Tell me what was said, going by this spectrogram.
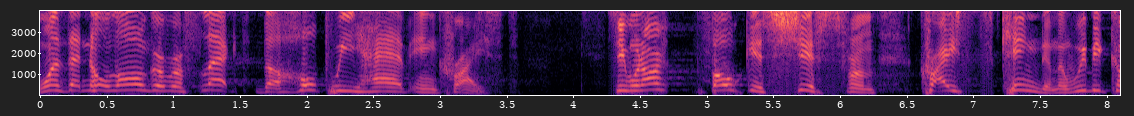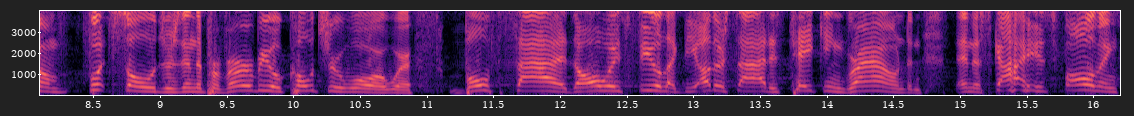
ones that no longer reflect the hope we have in Christ. See, when our focus shifts from Christ's kingdom and we become foot soldiers in the proverbial culture war where both sides always feel like the other side is taking ground and, and the sky is falling,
